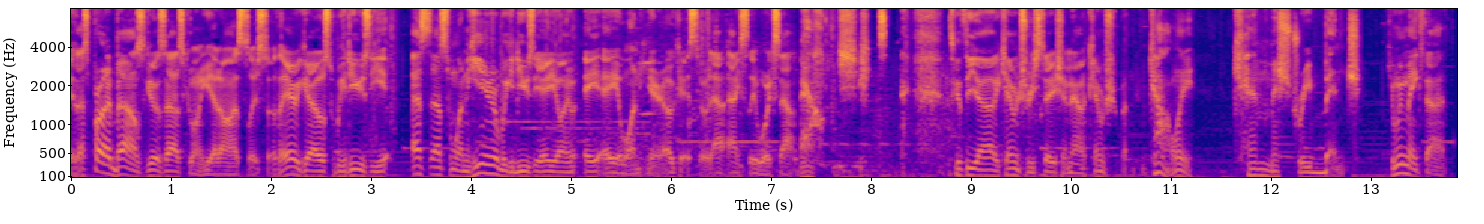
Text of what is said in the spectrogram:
Yeah, that's probably about as good as that's going to get, honestly. So there we go. So we could use the SS one here. We could use the AA one here. Okay, so that actually works out now. Jeez. Let's get the uh, chemistry station now. Chemistry, golly, chemistry bench. Can we make that?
